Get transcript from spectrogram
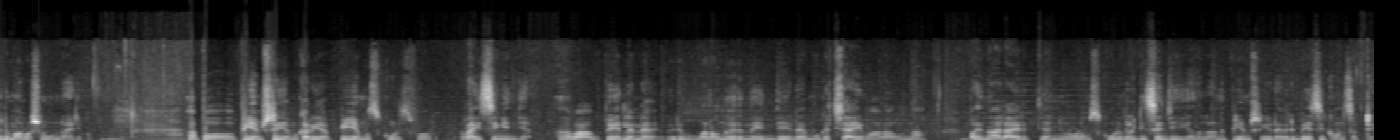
ഒരു മറുവശം ഉണ്ടായിരിക്കും. അപ്പോൾ പി എം ശ്രീ നമുക്കറിയാം പി എം സ്കൂൾസ് ഫോർ റൈസിങ് ഇന്ത്യ അപ്പോൾ ആ പേരിൽ തന്നെ ഒരു വളർന്നു വരുന്ന ഇന്ത്യയുടെ മുഖച്ഛായി മാറാവുന്ന പതിനാലായിരത്തി അഞ്ഞൂറോളം സ്കൂളുകൾ ഡിസൈൻ ചെയ്യുക എന്നുള്ളതാണ് പി എം ശ്രീയുടെ ഒരു ബേസിക് കോൺസെപ്റ്റ്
